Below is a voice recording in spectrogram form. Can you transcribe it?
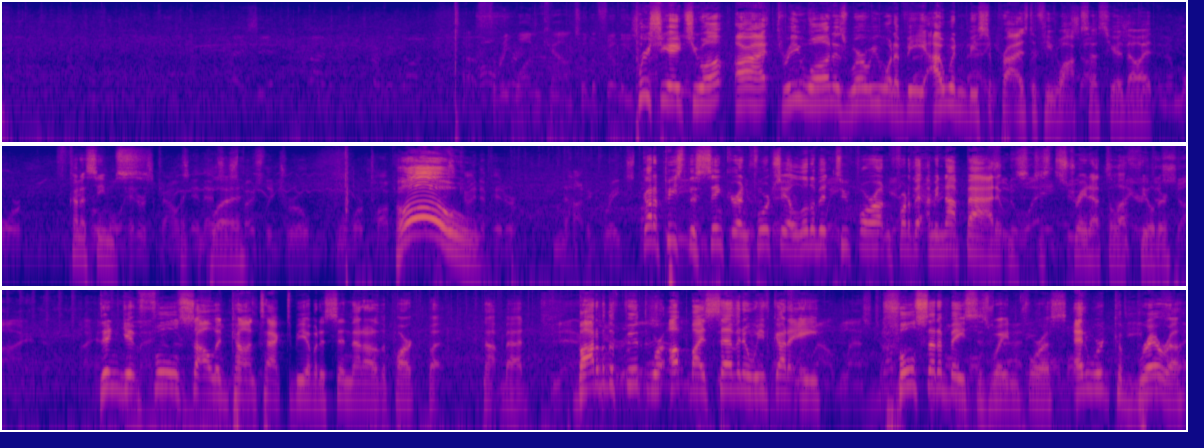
A 3-1 count to the Phillies. Appreciate you. Ump. All right, 3-1 is where we want to be. I wouldn't be surprised if he walks us here, though. It kind of seems like play. especially true when we're talking Oh! About this kind of hitter. Not a great spot Got a piece of the sinker, unfortunately, a little bit too far out in front of it. I mean, not bad. It was just straight at the left fielder. Didn't get full solid contact to be able to send that out of the park, but not bad. Bottom of the fifth, we're up by seven, and we've got a full set of bases waiting for us. Edward went deep. His Cabrera.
